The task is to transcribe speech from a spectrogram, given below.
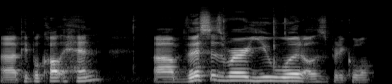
Uh, people call it Hen. Um, this is where you would, oh, this is pretty cool.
